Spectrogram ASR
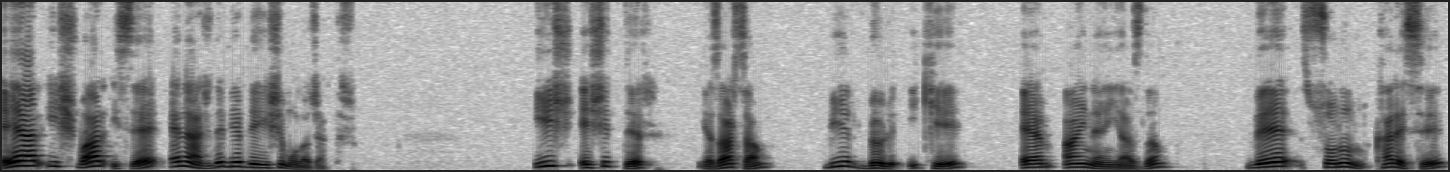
Eğer iş var ise enerjide bir değişim olacaktır. İş eşittir yazarsam 1 bölü 2 m aynen yazdım ve sonun karesi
